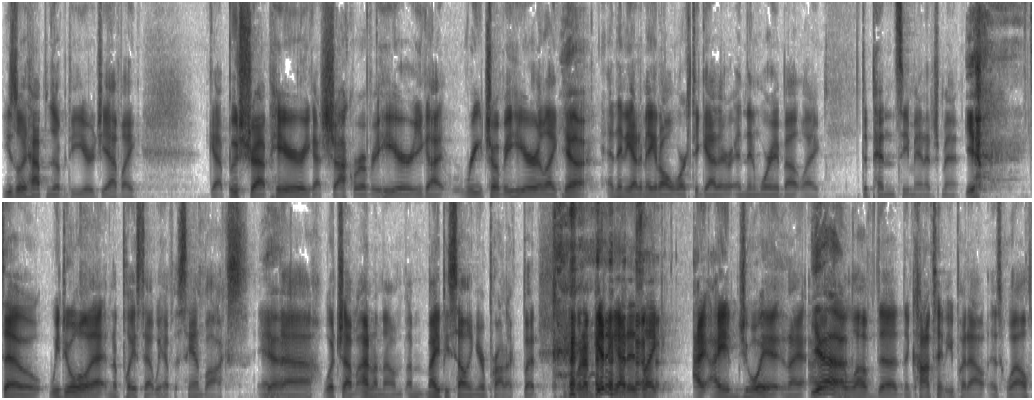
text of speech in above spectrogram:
usually happens over the years you have like you got bootstrap here you got chakra over here you got reach over here like Yeah. and then you got to make it all work together and then worry about like dependency management yeah so we do all that in a place that we have a sandbox, and Yeah. uh, which I'm, I don't know, I might be selling your product, but what I'm getting at is like I, I enjoy it, and I, Yeah. I I love the the content you put out as well.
